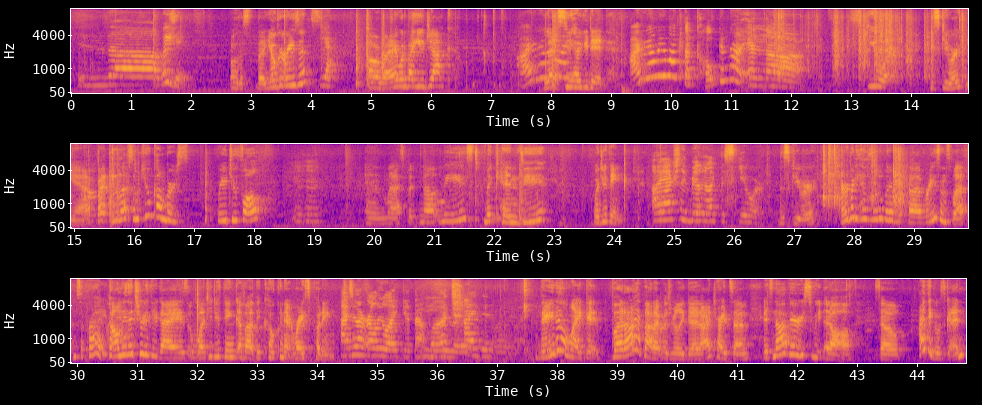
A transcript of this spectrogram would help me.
the raisins. Oh, this, the yogurt raisins? Yeah. All right, what about you, Jack? I really Let's see how you did. I really like the coconut and the skewer. The skewer, yeah. Uh-huh. But you left some cucumbers. Were you too full? Mm-hmm. And last but not least, Mackenzie. What'd you think? I actually really like the skewer. The skewer. Everybody has a little bit of uh, raisins left. I'm surprised. Tell me the truth, you guys. What did you think about the coconut rice pudding? I didn't really like it that much. I didn't really like it. They didn't like it, but I thought it was really good. I tried some. It's not very sweet at all, so I think it was good.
